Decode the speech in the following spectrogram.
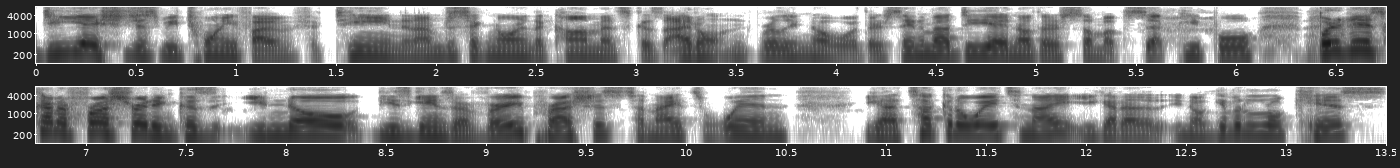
da should just be 25 and 15 and i'm just ignoring the comments because i don't really know what they're saying about da i know there's some upset people but it is kind of frustrating because you know these games are very precious. Tonight's win. You got to tuck it away tonight. You got to you know give it a little kiss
